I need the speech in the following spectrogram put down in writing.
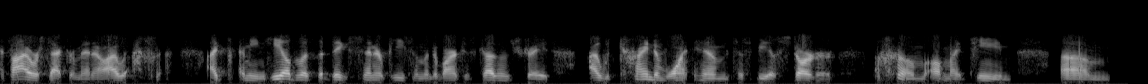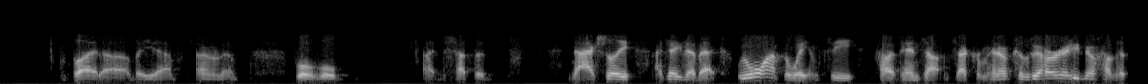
if I were Sacramento. i would i mean, Hield was the big centerpiece in the DeMarcus Cousins trade. I would kind of want him to be a starter um, on my team. Um, but uh, but yeah, I don't know. We'll we'll I just have to. No, actually, I take that back. We won't have to wait and see how it pans out in Sacramento because we already know how that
